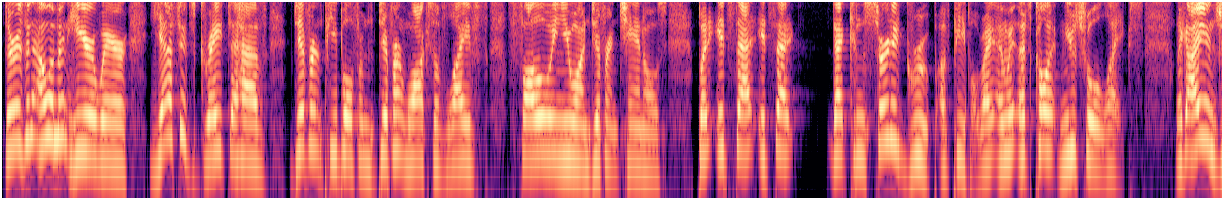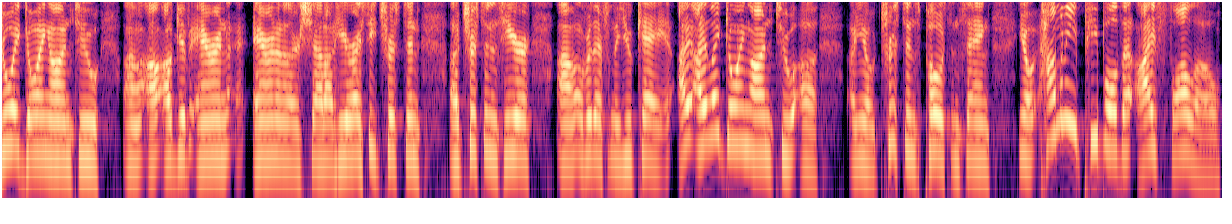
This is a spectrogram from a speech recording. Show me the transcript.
there is an element here where yes, it's great to have different people from different walks of life following you on different channels, but it's that it's that that concerted group of people, right? And let's call it mutual likes. Like I enjoy going on to. Uh, I'll, I'll, give Aaron Aaron another shout out here. I see Tristan. Uh, Tristan is here uh, over there from the UK. I, I like going on to uh, you know Tristan's post and saying, you know, how many people that I follow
